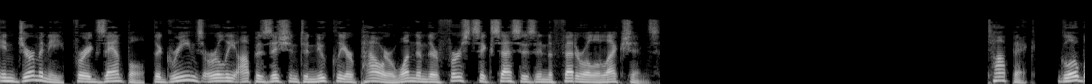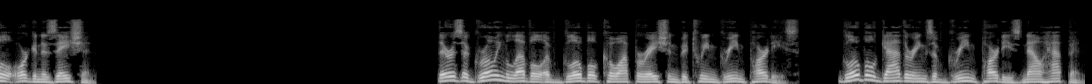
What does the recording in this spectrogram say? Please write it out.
In Germany, for example, the Greens' early opposition to nuclear power won them their first successes in the federal elections. Global organization There is a growing level of global cooperation between Green parties. Global gatherings of Green parties now happen.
